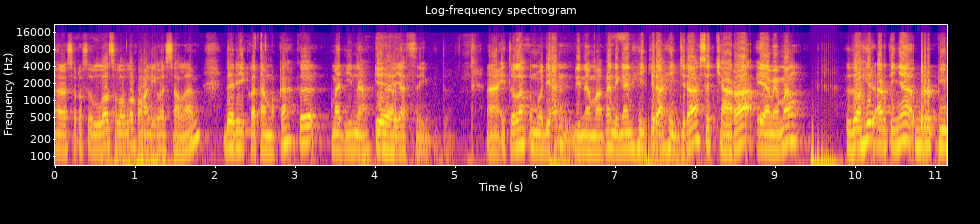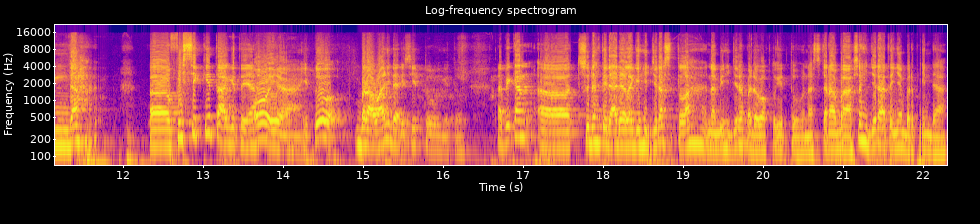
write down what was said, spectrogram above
eh, Rasulullah Shallallahu alaihi wasallam dari kota Mekah ke Madinah Iya. ke Yatsrib gitu. Nah, itulah kemudian dinamakan dengan hijrah-hijrah secara ya memang zahir artinya berpindah eh, fisik kita gitu ya. Oh, iya. Nah, itu berawalnya dari situ gitu. Tapi kan eh, sudah tidak ada lagi hijrah setelah Nabi hijrah pada waktu itu. Nah, secara bahasa hijrah artinya berpindah.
